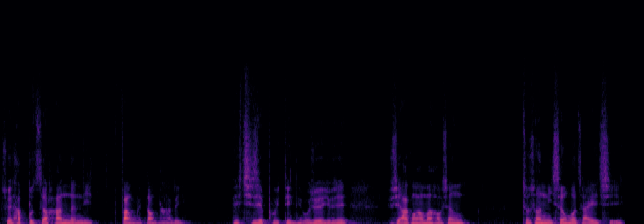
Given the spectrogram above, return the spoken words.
所以他不知道他的能力。范围到哪里？哎，其实也不一定。我觉得有些有些阿公阿妈好像，就算你生活在一起，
